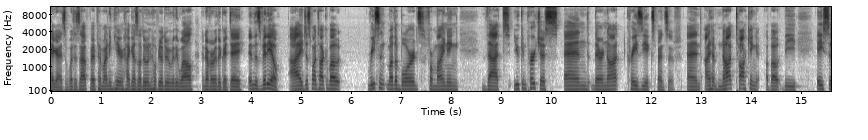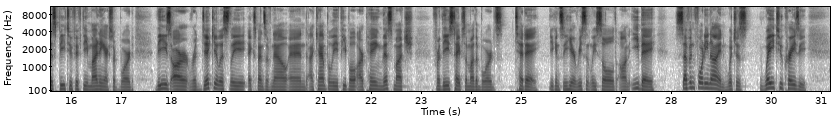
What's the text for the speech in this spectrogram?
Hey guys, what is up? Red Panda Mining here. How you guys all doing? Hope you're doing really well and have a really great day. In this video, I just want to talk about recent motherboards for mining that you can purchase and they're not crazy expensive. And I am not talking about the Asus B250 mining expert board. These are ridiculously expensive now and I can't believe people are paying this much for these types of motherboards today. You can see here recently sold on eBay 749, which is way too crazy.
